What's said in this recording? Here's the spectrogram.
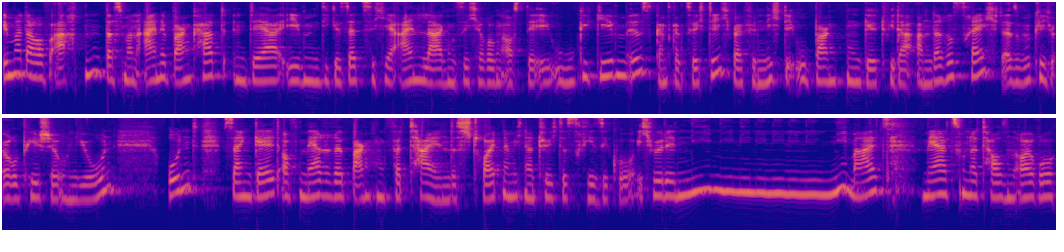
immer darauf achten, dass man eine Bank hat, in der eben die gesetzliche Einlagensicherung aus der EU gegeben ist. Ganz, ganz wichtig, weil für Nicht-EU-Banken gilt wieder anderes Recht, also wirklich Europäische Union und sein Geld auf mehrere Banken verteilen. Das streut nämlich natürlich das Risiko. Ich würde nie, nie, nie, nie, nie, nie, nie niemals mehr als 100.000 Euro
